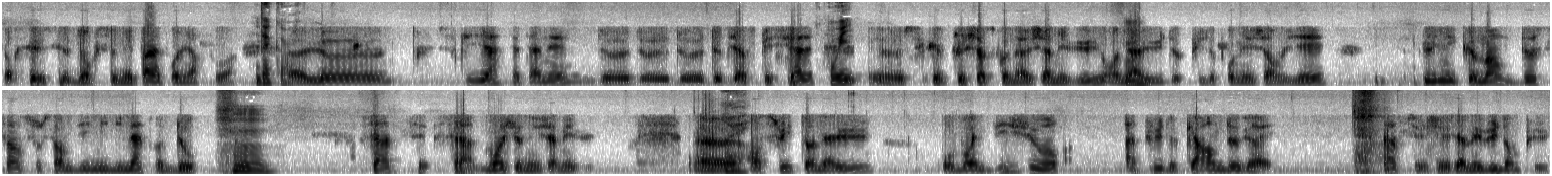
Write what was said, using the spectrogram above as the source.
Donc, donc ce n'est pas la première fois. D'accord. Euh, le, ce qu'il y a cette année de, de, de, bien spécial, oui. Euh, c'est quelque chose qu'on n'a jamais vu. On a eu depuis le 1er janvier uniquement 270 mm d'eau. Hmm. Ça, ça, moi, je n'ai jamais vu. Euh, ensuite, on a eu au moins 10 jours à plus de 40 degrés. Ça, je n'ai jamais vu non plus.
